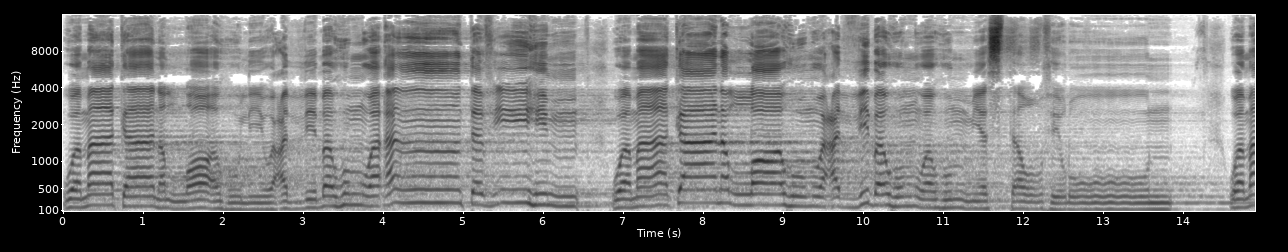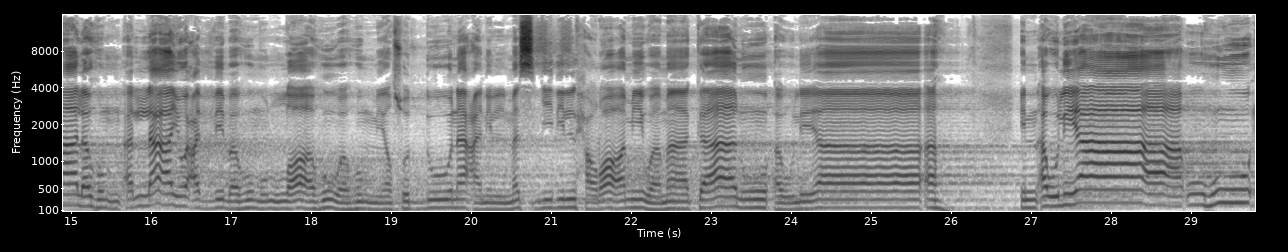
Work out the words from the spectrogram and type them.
وما كان الله ليعذبهم وانت فيهم وما كان الله معذبهم وهم يستغفرون وما لهم ألا يعذبهم الله وهم يصدون عن المسجد الحرام وما كانوا أولياءه إن أولياؤه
